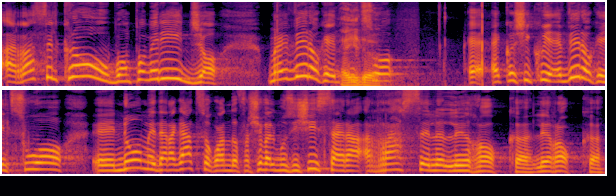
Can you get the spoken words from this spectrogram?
a Russell Crowe. Buon pomeriggio. Ma è vero che il suo... Eh, eccoci qui, è vero che il suo eh, nome da ragazzo quando faceva il musicista era Russell Le Rock, Le Rock.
